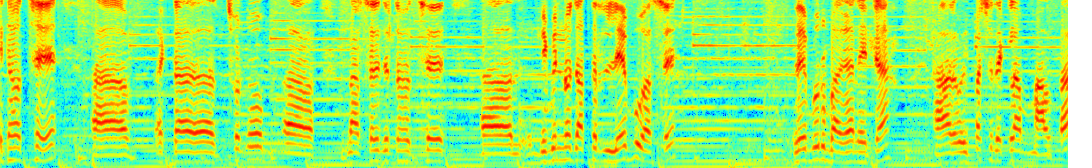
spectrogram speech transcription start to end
এটা হচ্ছে একটা ছোট নার্সারি যেটা হচ্ছে বিভিন্ন জাতের লেবু আছে। লেবুর বাগান এটা। আর ওই পাশে দেখলাম মালটা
